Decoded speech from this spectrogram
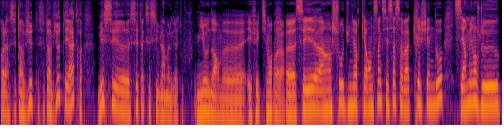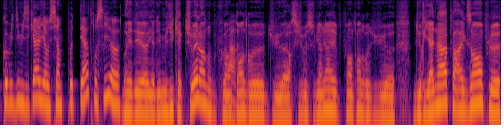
Voilà, c'est un vieux, c'est un vieux théâtre, mais c'est c'est accessible hein, malgré tout. Mis aux normes, euh, effectivement. Voilà. Euh, c'est un show d'une heure 45, c'est ça, ça va crescendo. C'est un mélange de comédie musicale, il y a aussi un peu de théâtre aussi. euh. Bah, Il y a des, euh, il y a des musiques actuelles, hein, donc vous pouvez Ah. entendre euh, du. Alors si je me souviens bien, vous pouvez entendre du, euh, du Rihanna, par exemple.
